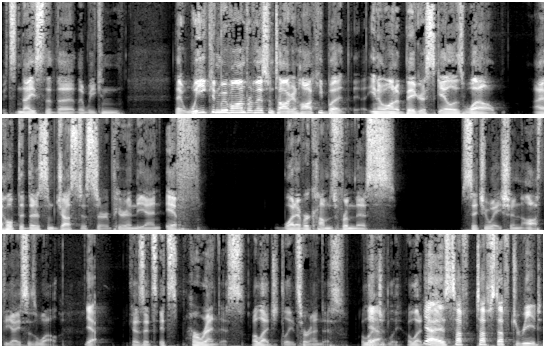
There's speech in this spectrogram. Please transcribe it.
it's nice that the that we can that we can move on from this and talking hockey, but you know, on a bigger scale as well. I hope that there's some justice served here in the end if whatever comes from this situation off the ice as well. Yeah. Because it's it's horrendous. Allegedly, it's horrendous. Allegedly. Yeah. Allegedly. Yeah, it's tough tough stuff to read.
